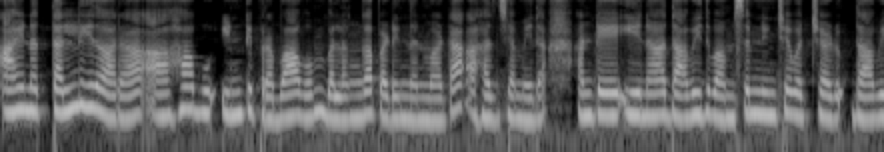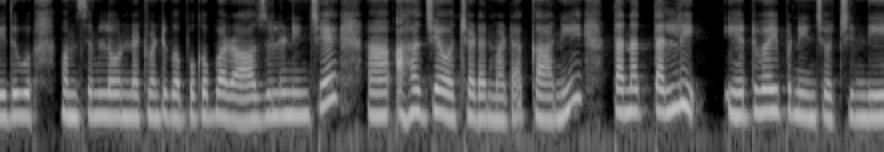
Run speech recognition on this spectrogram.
ఆయన తల్లి ద్వారా ఆహాబు ఇంటి ప్రభావం బలంగా పడిందనమాట అహజ్య మీద. అంటే ఈయన దావీదు వంశం నుంచే వచ్చాడు. దావీదు వంశంలో ఉన్నటువంటి గొప్ప గొప్ప రాజుల నుంచే అహజ్య వచ్చాడనమాట కానీ తన తల్లి ఎటువైపు నుంచి వచ్చింది?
